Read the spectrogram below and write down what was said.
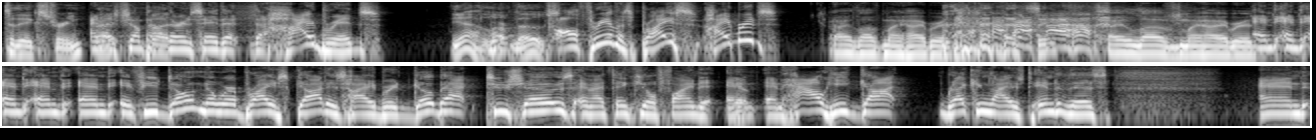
to the extreme. And right? let's jump out there and say that the hybrids, Yeah, I love those. all three of us, Bryce, hybrids. I love my hybrid. I love my hybrid. And and and and and if you don't know where Bryce got his hybrid, go back two shows and I think you'll find it. And Yep. and how he got recognized into this and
